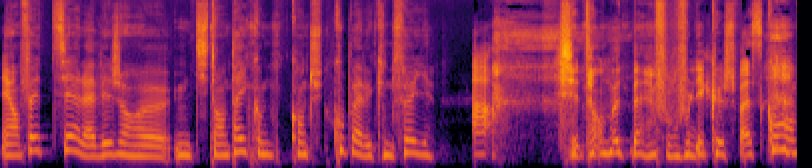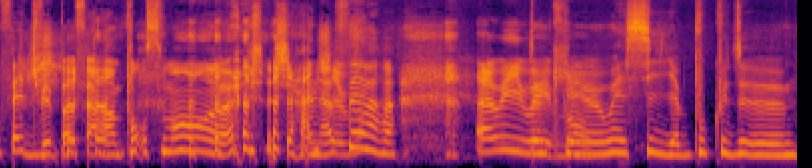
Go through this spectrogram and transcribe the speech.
Et en fait, tu sais, elle avait genre une petite entaille comme quand tu te coupes avec une feuille. Ah. J'étais en mode, bah, vous voulez que je fasse quoi en fait? Je vais pas faire un pansement, euh, j'ai rien à faire. Ah oui, oui, Donc, bon. euh, ouais, si, il y a beaucoup de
